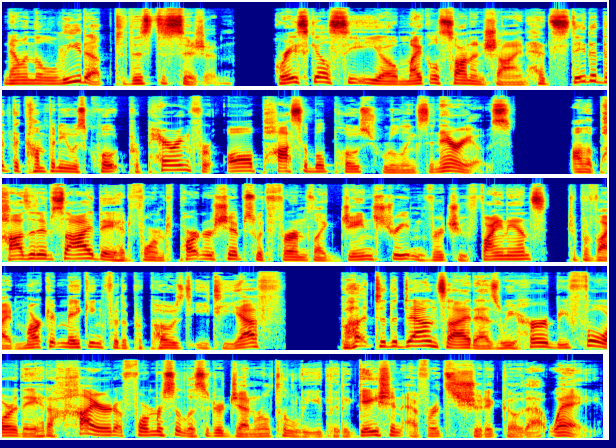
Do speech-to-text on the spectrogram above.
Now, in the lead up to this decision, Grayscale CEO Michael Sonnenshein had stated that the company was, quote, preparing for all possible post ruling scenarios. On the positive side, they had formed partnerships with firms like Jane Street and Virtu Finance to provide market making for the proposed ETF. But to the downside, as we heard before, they had hired a former Solicitor General to lead litigation efforts should it go that way.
